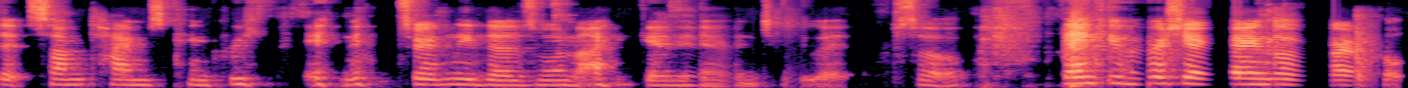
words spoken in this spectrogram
that sometimes can creep in. It certainly does when i get into it. So thank you for sharing the article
